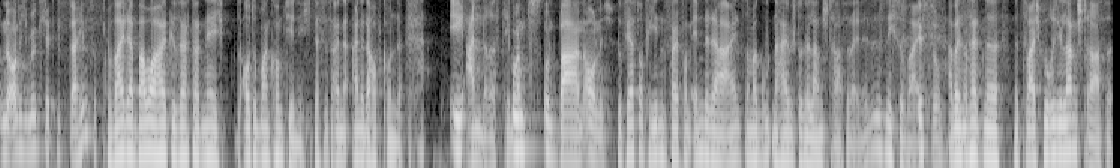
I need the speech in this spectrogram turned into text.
eine ordentliche Möglichkeit gibt, da hinzufahren. Weil der Bauer halt gesagt hat, nee, ich, Autobahn kommt hier nicht. Das ist eine, einer der Hauptgründe. Eh anderes Thema. Und, und Bahn auch nicht. Du fährst auf jeden Fall vom Ende der A1 nochmal gut eine halbe Stunde Landstraße dahin. Es ist nicht so weit. Ist so. Aber es ist halt eine, eine zweispurige Landstraße.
